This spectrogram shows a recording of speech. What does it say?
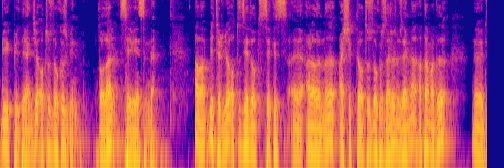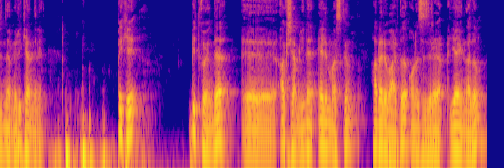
büyük bir direnci 39 bin dolar seviyesinde. Ama bir türlü 37-38 e, aralığını aşıp da 39'ların üzerine atamadı e, dünden beri kendini. Peki Bitcoin'de e, akşam yine Elon Musk'ın haberi vardı. Onu sizlere yayınladım.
